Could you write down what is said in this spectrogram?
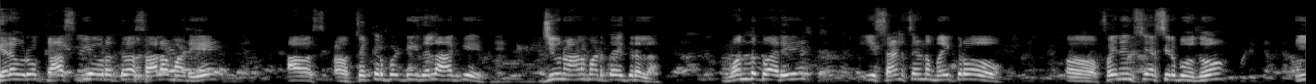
ಕೆಲವರು ಖಾಸಗಿ ಅವ್ರ ಹತ್ರ ಸಾಲ ಮಾಡಿ ಆ ಚಕ್ರ ಬಡ್ಡಿ ಇದೆಲ್ಲ ಹಾಕಿ ಜೀವನ ಹಾಳು ಮಾಡ್ತಾ ಇದ್ರಲ್ಲ. ಒಂದು ಬಾರಿ ಈ ಸಣ್ಣ ಸಣ್ಣ ಮೈಕ್ರೋ ಫೈನಾನ್ಸಿಯರ್ಸ್ ಇರ್ಬೋದು ಈ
